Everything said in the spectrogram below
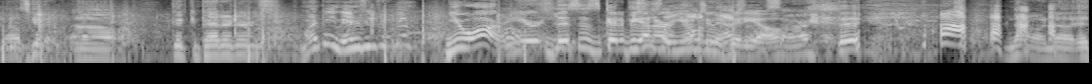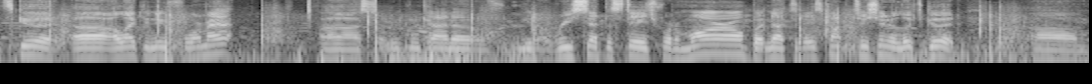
that was good. Uh, good competitors. Am I being interviewed right now? You are. Oh, You're, this is going to be This on our like YouTube national- video. I'm sorry. no, no, it's good. Uh, I like the new format. Uh, so we can kind of, you know, reset the stage for tomorrow. But not today's competition. It looked good. Um,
